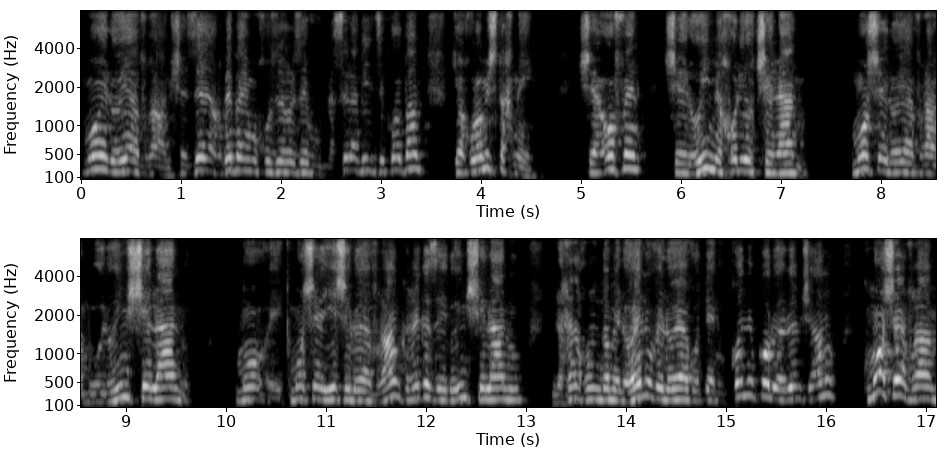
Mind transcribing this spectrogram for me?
כמו אלוהי אברהם, שזה, הרבה פעמים הוא חוזר לזה, והוא מנסה להגיד את זה כל פעם, כי אנחנו לא משתכנעים, שהאופן שאלוהים יכול להיות שלנו, כמו שאלוהי אברהם, הוא אלוהים שלנו, כמו, כמו שיש אלוהי אברהם, כרגע זה אלוהים שלנו, ולכן אנחנו אומרים גם אלוהינו ואלוהי אבותינו. קודם כל הוא אלוהים שלנו, כמו שאברהם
